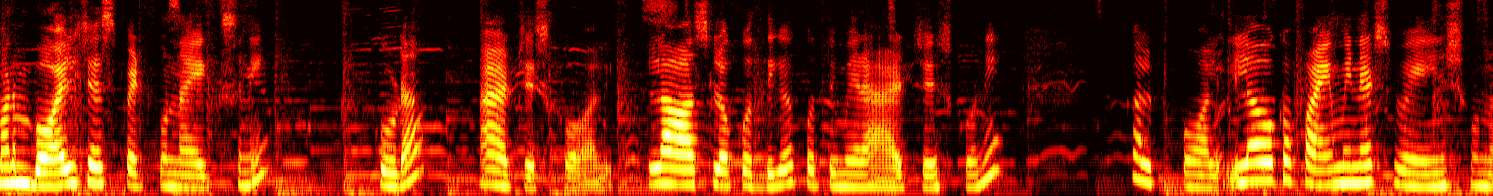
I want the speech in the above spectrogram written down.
మనం బాయిల్ చేసి పెట్టుకున్న ఎగ్స్ని కూడా యాడ్ చేసుకోవాలి. లాస్ట్లో కొద్దిగా కొత్తిమీర యాడ్ చేసుకొని కలుపుకోవాలి. ఇలా ఒక ఫైవ్ మినిట్స్ వేయించుకున్న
